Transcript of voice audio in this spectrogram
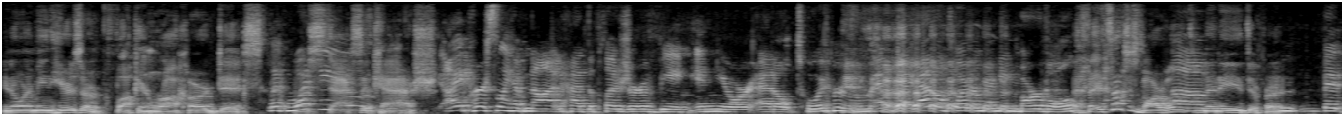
You know what I mean? Here's our fucking rock hard dicks. Like, what do stacks you- of cash. I personally have not had the pleasure of being in your adult toy room, and by adult toy room I mean Marvel. It's not just Marvel, it's Um, many different. But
